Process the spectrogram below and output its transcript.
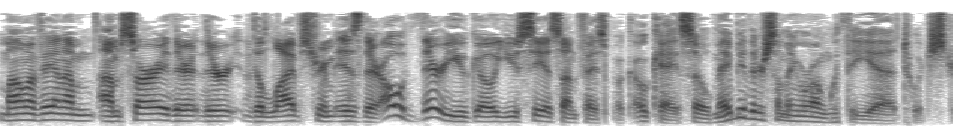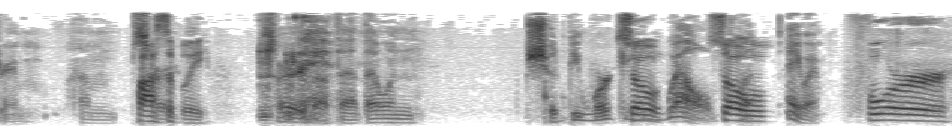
Mama Van, I'm I'm sorry. There, there, the live stream is there. Oh, there you go. You see us on Facebook. Okay, so maybe there's something wrong with the uh, Twitch stream. Um, Possibly. Sorry, about that. That one should be working So- well. so- anyway, For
